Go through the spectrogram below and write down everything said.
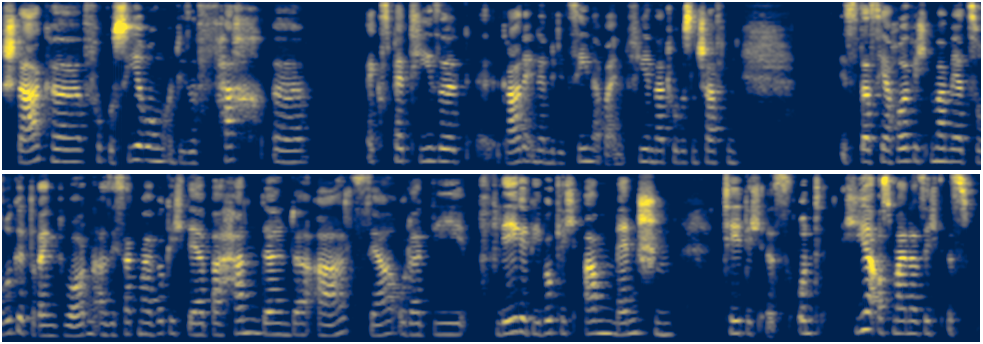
starke Fokussierung und diese Fachexpertise, äh, gerade in der Medizin, aber in vielen Naturwissenschaften, ist das ja häufig immer mehr zurückgedrängt worden. Also ich sage mal wirklich der behandelnde Arzt, ja, oder die Pflege, die wirklich am Menschen tätig ist. Und hier aus meiner Sicht ist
